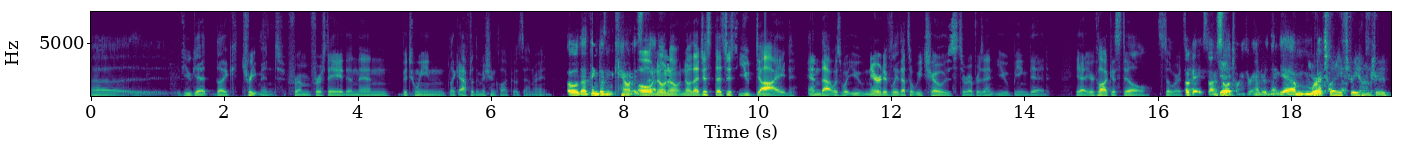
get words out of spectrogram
uh, if you get like treatment from first aid, and then between like after the mission clock goes down, right? Oh, that thing doesn't count as Oh that. no no no! That just that's just you died, and that was what you narratively. That's what we chose to represent you being dead. Yeah, your clock is still still where it's Okay, at. so I'm still Yeah. at 2300 then. Yeah, I'm You're at 2300.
